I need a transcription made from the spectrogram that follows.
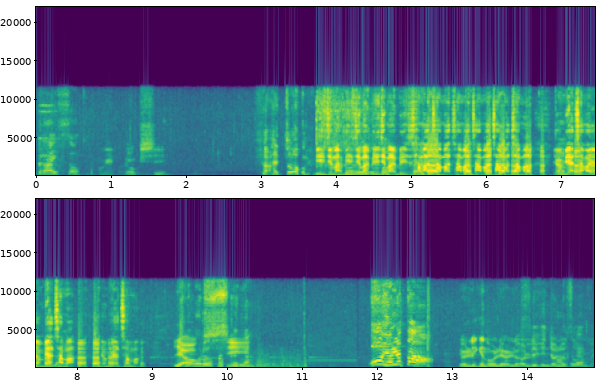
나 있어. 오케이 역시. 야좀 밀지마 밀지마 밀지마 밀지 참아 참아 참아 참아 참아 참아 연비야 참아 연비야 참아 연비야 참아 역시. 확어 열렸다. 열리긴 원래 열렸어. 열리긴 열렸어 그래? 원래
